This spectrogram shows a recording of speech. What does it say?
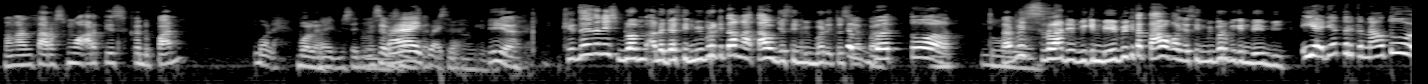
mengantar semua artis ke depan. Boleh. Boleh. Baik, bisa bisa, bisa, Baik, bisa. baik, Bisa baik. Iya. Kita tadi sebelum ada Justin Bieber kita nggak tahu Justin Bieber itu Eh, siapa. Betul. Tapi setelah dia bikin baby kita tahu kalau Justin Bieber bikin baby. Iya dia terkenal tuh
